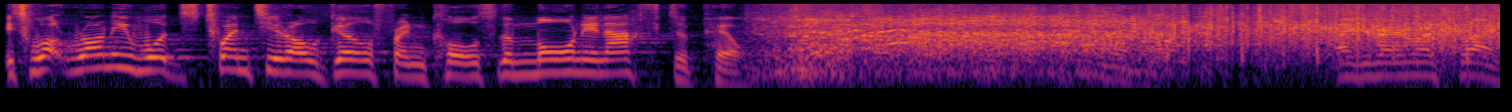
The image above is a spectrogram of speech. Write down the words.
It's what Ronnie Wood's 20 year old girlfriend calls the morning after pill. Thank you very much, Frank.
